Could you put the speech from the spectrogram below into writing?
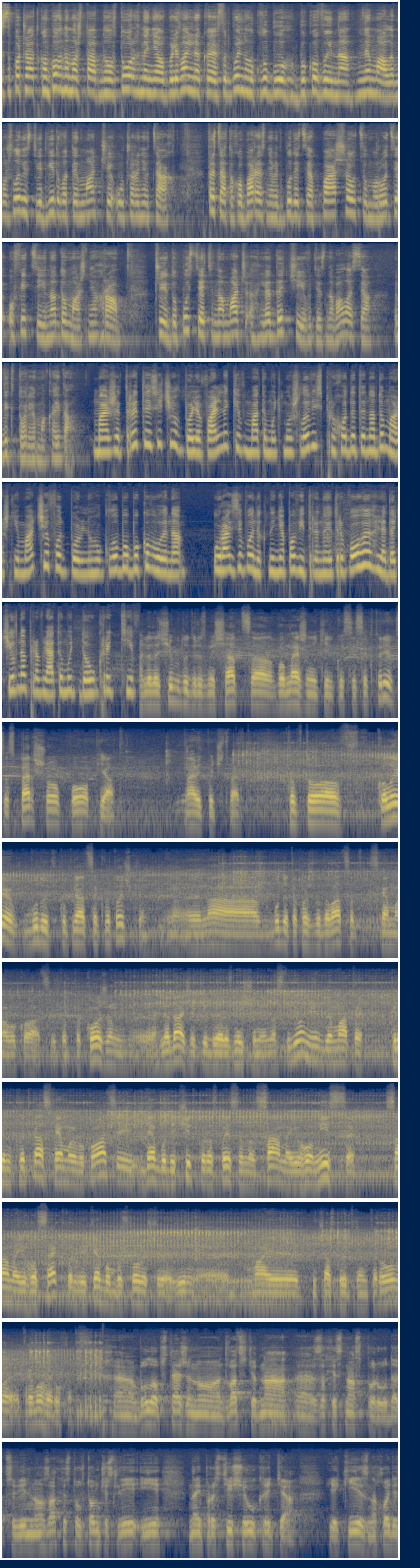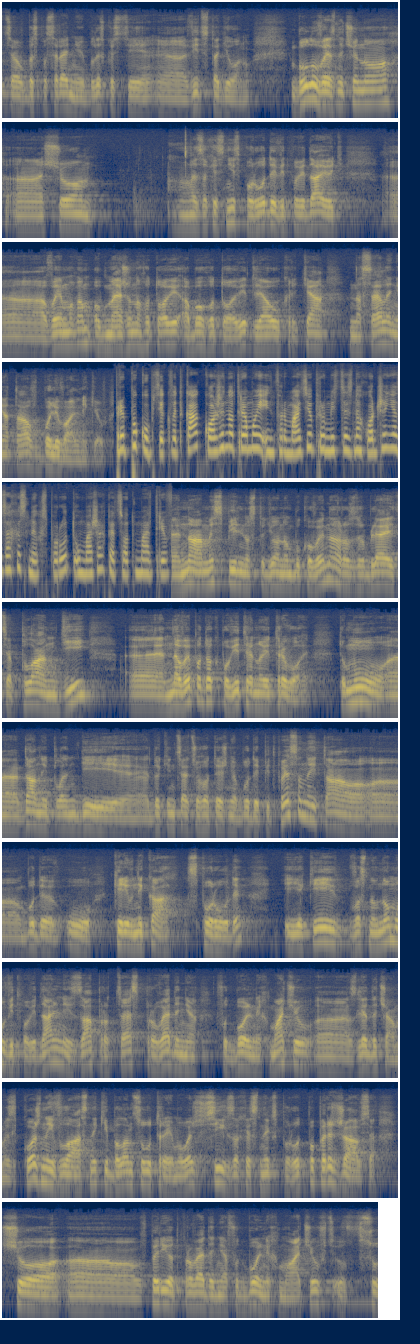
З початком повномасштабного вторгнення вболівальники футбольного клубу Буковина не мали можливість відвідувати матчі у Чернівцях. 30 березня відбудеться перша у цьому році офіційна домашня гра. Чи допустять на матч глядачів, дізнавалася Вікторія Макайда. Майже три тисячі вболівальників матимуть можливість приходити на домашні матчі футбольного клубу Буковина. У разі виникнення повітряної тривоги глядачів направлятимуть до укриттів. Глядачі будуть розміщатися в обмеженій кількості секторів. Це з першого по п'ятий, навіть по четвертий. Тобто, коли будуть куплятися квиточки, е, на буде також додаватися схема евакуації. Тобто, кожен е, глядач, який буде розміщений на стадіоні, він буде мати, крім квитка, схему евакуації, де буде чітко розписано саме його місце. Саме його сектор, в яке бомбосховище він е, має під час повітряної тривоги, рухатися. Е, Було обстежено 21 е, захисна споруда цивільного захисту, в тому числі і найпростіші укриття, які знаходяться в безпосередньої близькості від стадіону. Було визначено, що захисні споруди відповідають вимогам обмежено готові або готові для укриття населення та вболівальників. При покупці квитка кожен отримує інформацію про місце знаходження захисних споруд у межах 500 метрів. Нами спільно з стадіоном Буковина розробляється план дій е, на випадок повітряної тривоги. Тому е, даний план дій е, до кінця цього тижня буде підписаний та е, буде у керівника споруди. І який в основному відповідальний за процес проведення футбольних матчів е, з глядачами. Кожний власник і балансоутримувач всіх захисних споруд попереджався, що е, в період проведення футбольних матчів,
